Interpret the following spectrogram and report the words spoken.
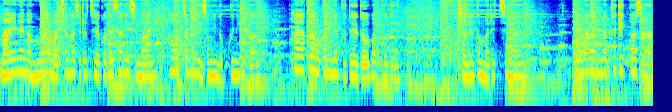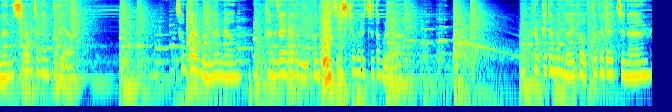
마인은 악마와 마찬가지로 제거 대상이지만 파워장은 이성이 높으니까 하야카와 끝내 부대에 넣어봤거든. 전에도 말했지만 공 안 악마 특이과 4는 실험적인 부대야. 성과를 못 내면 당장이라도 윗본대를 퇴시켜버릴지도 몰라. 그렇게 되면 너희가 어떻게 될지는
